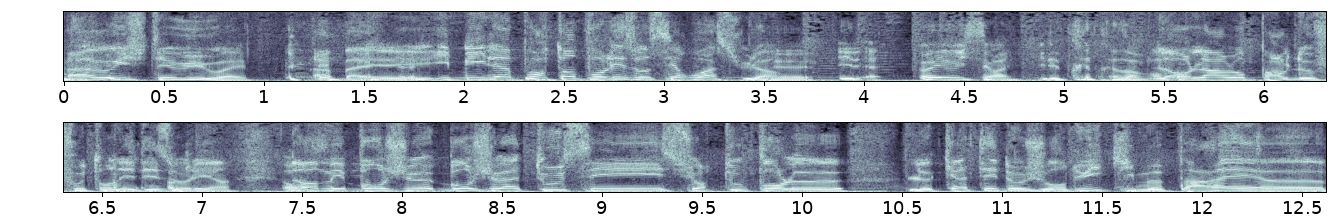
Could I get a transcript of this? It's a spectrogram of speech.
ah oui, je t'ai vu, ouais. Ah bah, il- mais il est important pour les Auxerrois, celui-là. Euh, il- Oui, oui, c'est vrai. Il est très très important. Là, là, on parle de foot, on est désolé. Hein. Non, mais bon jeu, bon jeu à tous et surtout pour le le quintet d'aujourd'hui qui me paraît euh,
